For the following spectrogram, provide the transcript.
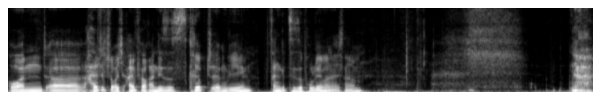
und äh, haltet euch einfach an dieses Skript irgendwie. Dann gibt es diese Probleme nicht, ne? Ja.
